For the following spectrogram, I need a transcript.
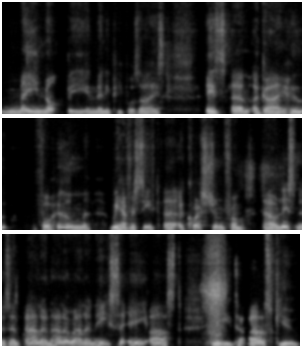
may not be in many people's eyes, is um, a guy who, for whom we have received a, a, question from our listeners. And Alan, hello, Alan. He said he asked me to ask you,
